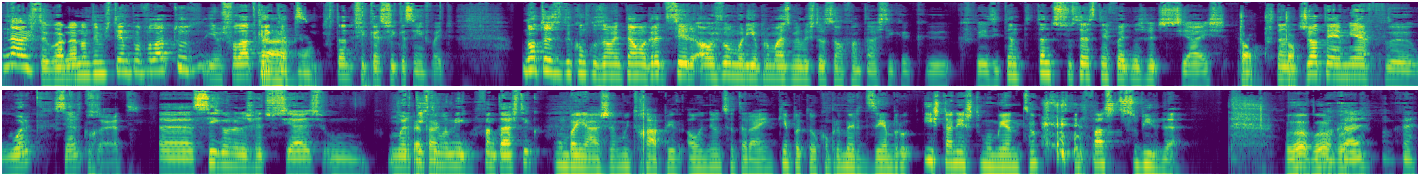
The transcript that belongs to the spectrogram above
Não, isto agora não temos tempo para falar de tudo. Íamos falar de cricket, Ah, portanto fica, fica sem efeito. Notas de conclusão, então, agradecer ao João Maria por mais uma ilustração fantástica que, que fez e tanto, tanto sucesso tem feito nas redes sociais. Top, Portanto, top. JMF Work, certo? Correto. Uh, Sigam-no nas redes sociais, um, um artista, Espetáculo. um amigo fantástico. Um bem-aja muito rápido à União de Santarém, que empatou com o 1 de dezembro e está neste momento em fase de subida. Boa, boa, Ok, boa. ok.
